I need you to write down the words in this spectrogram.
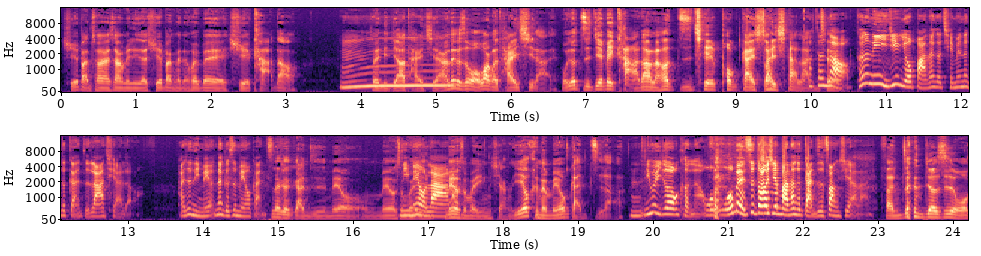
雪板穿在上面，你的雪板可能会被雪卡到，嗯，所以你就要抬起来。然后那个时候我忘了抬起来，我就直接被卡到，然后直接碰盖摔下缆车。哦真的、哦，可是你已经有把那个前面那个杆子拉起来了哦、还是你没有？那个是没有杆子那个杆子没有没有什么你没有影拉没有什么影响，也有可能没有杆子啦。嗯，因为都有可能啊，我 我每次都会先把那个杆子放下来。反正就是我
